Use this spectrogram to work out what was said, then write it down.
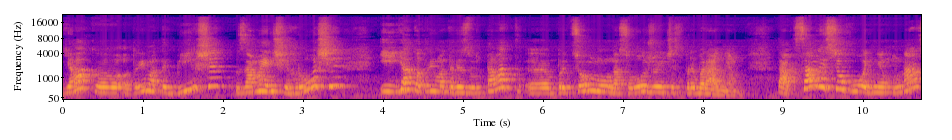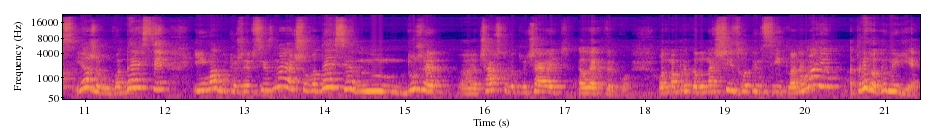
як е, отримати більше за менші гроші. І як отримати результат, е, при цьому насолоджуючись прибиранням. Так, саме сьогодні у нас я живу в Одесі, і, мабуть, вже всі знають, що в Одесі дуже е, часто виключають електрику. От, наприклад, у нас 6 годин світла немає, а 3 години є.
